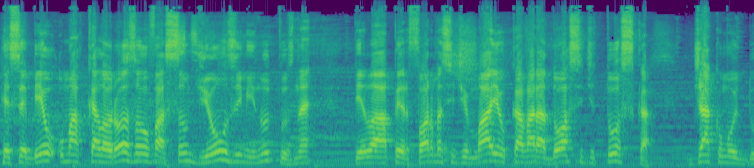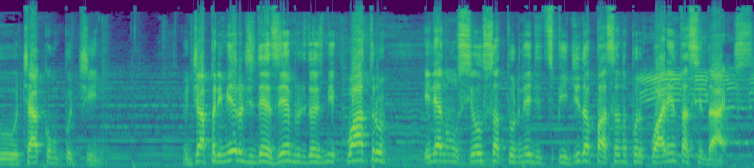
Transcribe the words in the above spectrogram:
recebeu uma calorosa ovação de 11 minutos, né, pela performance de Maio Cavaradossi de Tosca, Giacomo do Giacomo Puccini. No dia 1 de dezembro de 2004, ele anunciou sua turnê de despedida passando por 40 cidades.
